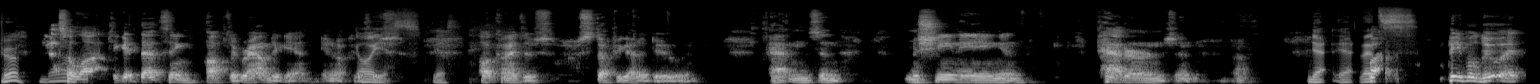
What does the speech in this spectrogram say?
Sure. that's a lot to get that thing off the ground again. You know, 'cause Oh yes, yes. all kinds of stuff you got to do, and patents and machining and patterns and Yeah, yeah. That's people do it.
